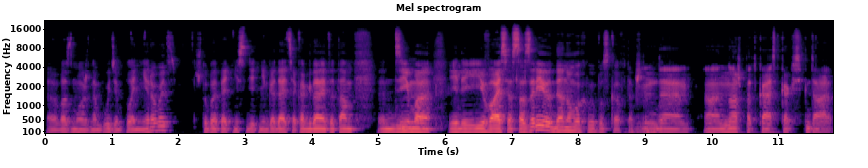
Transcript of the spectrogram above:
э, возможно, будем планировать чтобы опять не сидеть, не гадать, а когда это там э, Дима или и Вася созреют до новых выпусков. Так что вот. Да, а, наш подкаст, как всегда,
